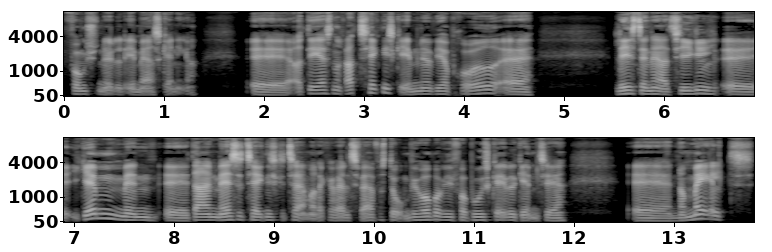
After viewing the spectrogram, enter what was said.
funktionelle MR-scanninger. Øh, og det er sådan et ret teknisk emne, og vi har prøvet at læse den her artikel øh, igennem, men øh, der er en masse tekniske termer, der kan være lidt svære at forstå, men vi håber, vi får budskabet igennem til jer. Øh, normalt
